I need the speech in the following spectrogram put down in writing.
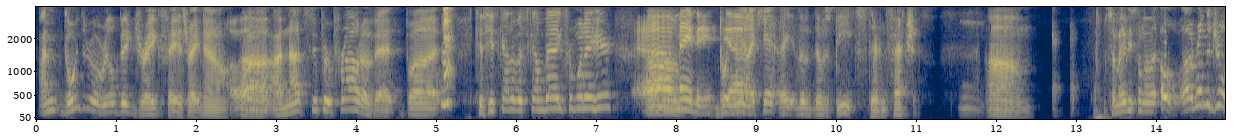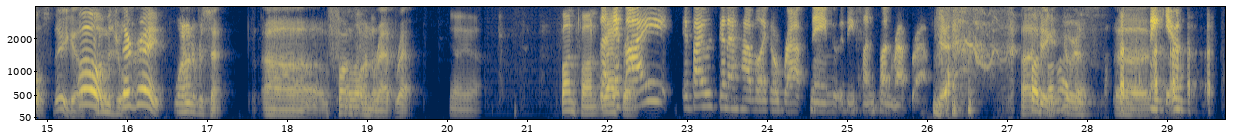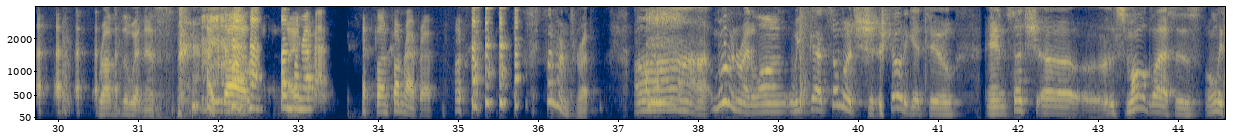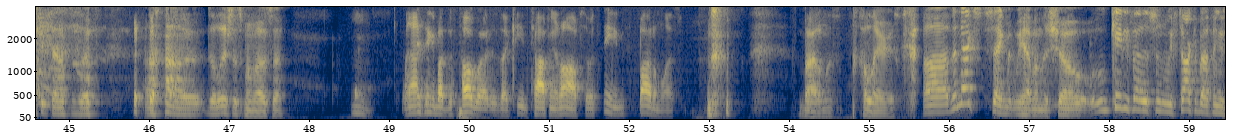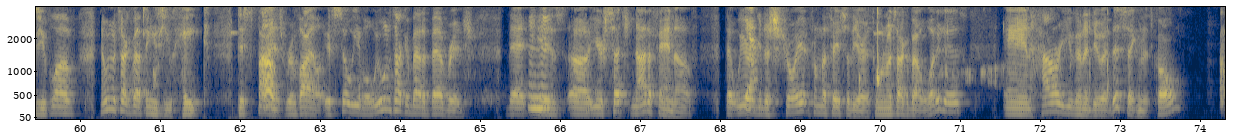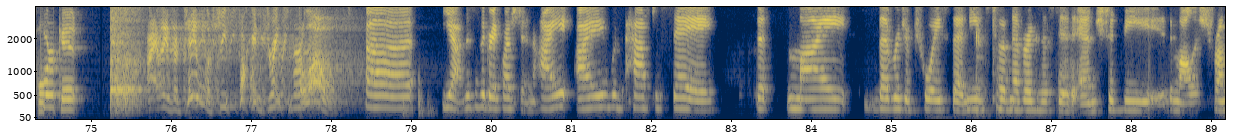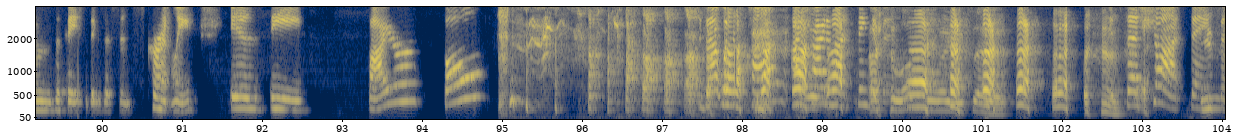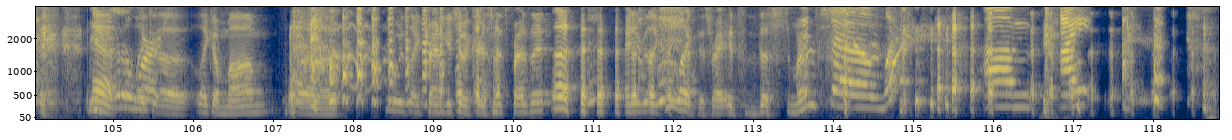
I'm going through a real big Drake phase right now. Oh. Uh, I'm not super proud of it, but because he's kind of a scumbag from what I hear. Uh, um, maybe. But yeah. man, I can't. I, the, those beats, they're infectious. Mm. Um, so maybe something like oh, uh, run the jewels. There you go. oh, run the jewels. they're great. One hundred percent. Uh, fun, like fun that. rap, rap. Yeah, yeah. Fun, fun. But Rap, if rap. I if I was gonna have like a rap name, it would be Fun Fun Rap Rap. Yeah. Uh, Fun, take fun it, rap, yours. Uh, Thank you. Rob's the witness. I saw it. fun, fun rap, rap. fun, fun rap rap. Fun run for rep. Uh, moving right along, we've got so much show to get to, and such uh, small glasses, only six ounces of uh, delicious mimosa. The nice thing about this tall glass is I keep topping it off, so it seems bottomless. Bottomless. Hilarious. Uh, the next segment we have on the show, Katie Featherston, we've talked about things you've loved. Now we want to talk about things you hate, despise, revile, is so evil. We want to talk about a beverage that is uh, you're such not a fan of that we are going to destroy it from the face of the earth. We want to talk about what it is and how are you going to do it. This segment is called Cork it. I leave the table if she fucking drinks Merlot. Uh, yeah, this is a great question. I I would have to say that my beverage of choice that needs to have never existed and should be demolished from the face of existence currently is the fireball. Is that what it's called? I try to not think of it. I love the way you said it. It's it. that shot thing. s- That, you Yeah. said it like worst. a like a mom uh, who was like trying to get you a Christmas present, and you'd be like, "You like this, right? It's the Smurfs." so what? um i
